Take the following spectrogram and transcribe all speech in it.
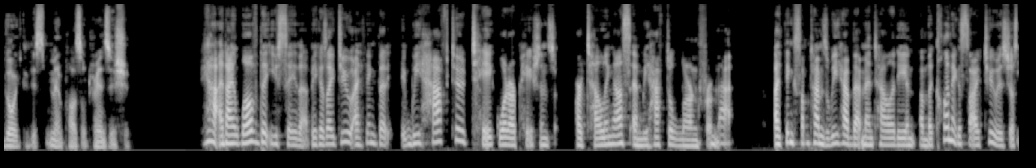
going through this menopausal transition. Yeah. And I love that you say that because I do. I think that we have to take what our patients are telling us and we have to learn from that. I think sometimes we have that mentality and on the clinic side too is just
